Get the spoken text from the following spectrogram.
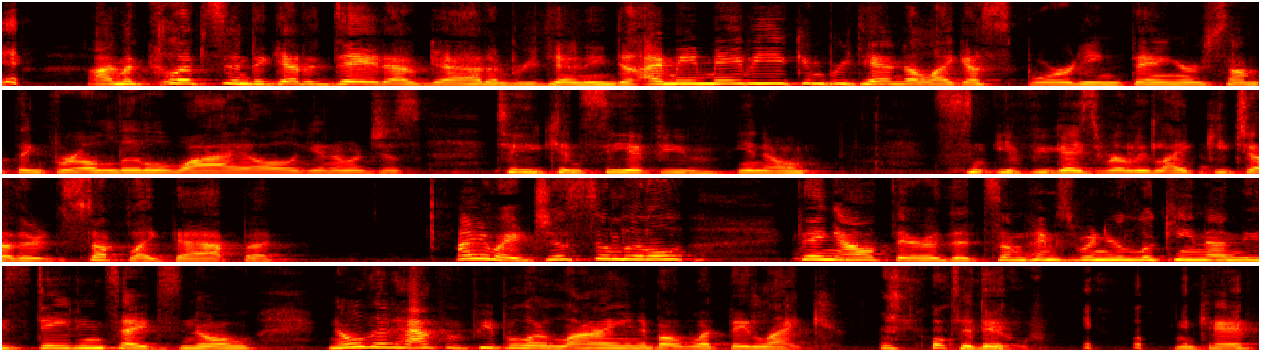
I'm eclipsing to get a date. Oh God, I'm pretending to. I mean, maybe you can pretend to like a sporting thing or something for a little while, you know, just till you can see if you've, you know, if you guys really like each other, stuff like that. But anyway, just a little thing out there that sometimes when you're looking on these dating sites, know know that half of people are lying about what they like to do. Okay.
